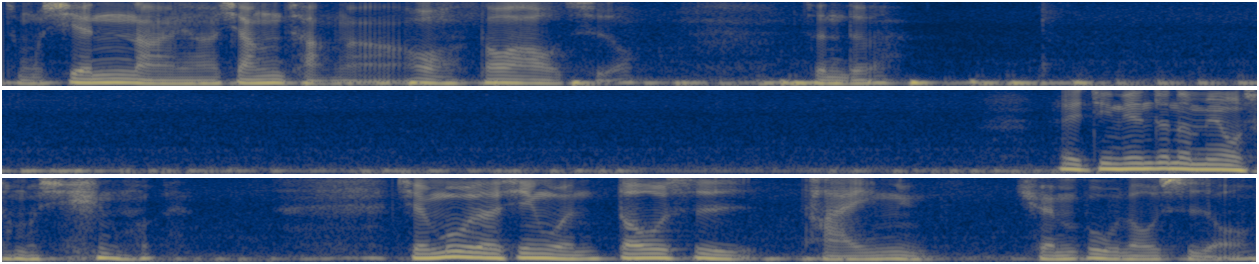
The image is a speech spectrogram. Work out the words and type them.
什么鲜奶啊、香肠啊，哦，都好好吃哦，真的。哎，今天真的没有什么新闻，全部的新闻都是。台女全部都是哦，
